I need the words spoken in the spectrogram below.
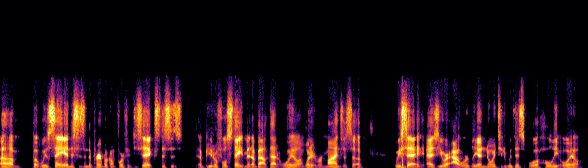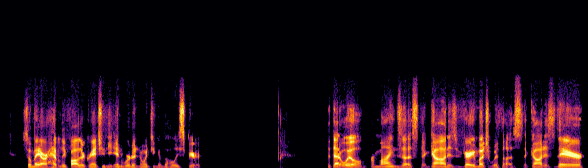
Um, but we'll say, and this is in the prayer book on 456. This is a beautiful statement about that oil and what it reminds us of. We say, as you are outwardly anointed with this oil, holy oil, so may our heavenly Father grant you the inward anointing of the Holy Spirit that that oil reminds us that God is very much with us, that God is there,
